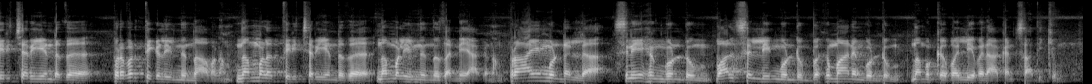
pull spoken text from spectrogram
തിരിച്ചറിയേണ്ടത് പ്രവൃത്തികളിൽ നിന്നാവണം. നമ്മളെ തിരിച്ചറിയേണ്ടത് നമ്മളിൽ നിന്ന് തന്നെയാകണം. പ്രായം കൊണ്ടല്ല സ്നേഹം കൊണ്ടും വാത്സല്യം കൊണ്ടും ബഹുമാനം കൊണ്ടും നമുക്ക് വലിയവനാക്കാൻ സാധിക്കും.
